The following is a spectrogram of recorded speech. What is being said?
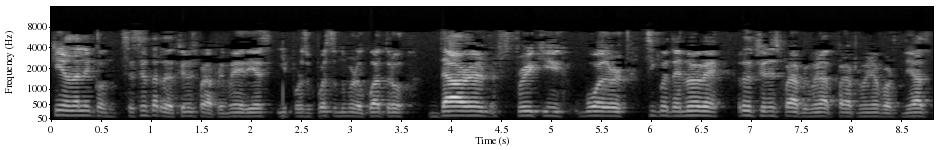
Keenan Allen con 60 recepciones para primera y 10. Y por supuesto, número 4, Darren freaking Waller, 59 recepciones para primera, para primera oportunidad.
